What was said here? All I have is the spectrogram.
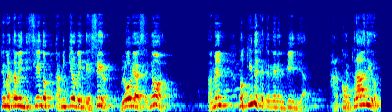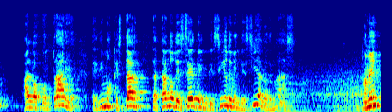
Dios me está bendiciendo, también quiero bendecir. Gloria al Señor. Amén. No tienes que tener envidia. Al contrario, a lo contrario, tenemos que estar tratando de ser bendecidos, de bendecir a los demás. Amén.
